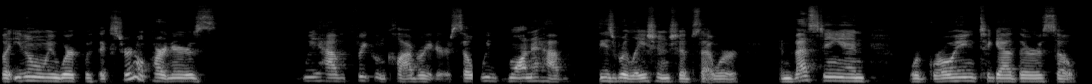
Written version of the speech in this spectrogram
But even when we work with external partners we have frequent collaborators. So we want to have these relationships that we're investing in we're growing together. So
